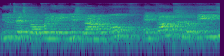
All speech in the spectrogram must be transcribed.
You just open your English grammar book and come to the page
